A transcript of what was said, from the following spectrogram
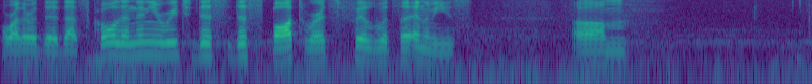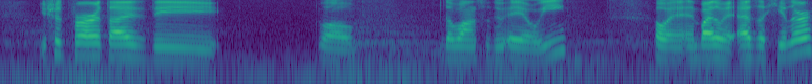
or rather the, that's called, and then you reach this this spot where it's filled with uh, enemies. Um, you should prioritize the well, the ones to do AOE. Oh, and, and by the way, as a healer,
